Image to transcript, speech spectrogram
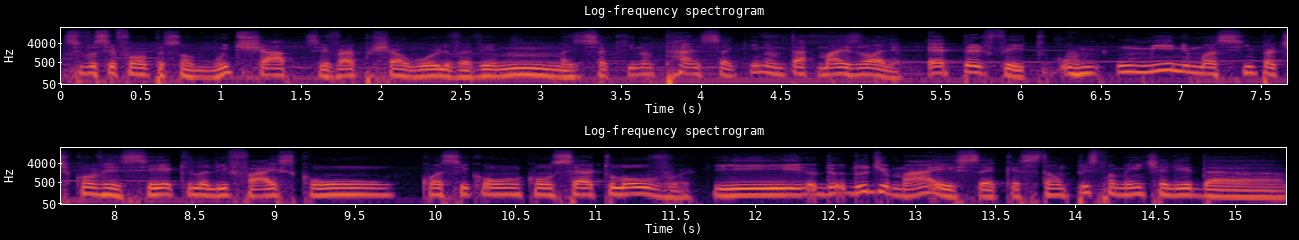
se você for uma pessoa muito chata, você vai puxar o olho, vai ver, hum, mas isso aqui não tá, isso aqui não tá, mas olha, é perfeito. O, o mínimo assim para te convencer, aquilo ali faz com com assim com, com certo louvor. E do, do demais, é questão principalmente ali da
